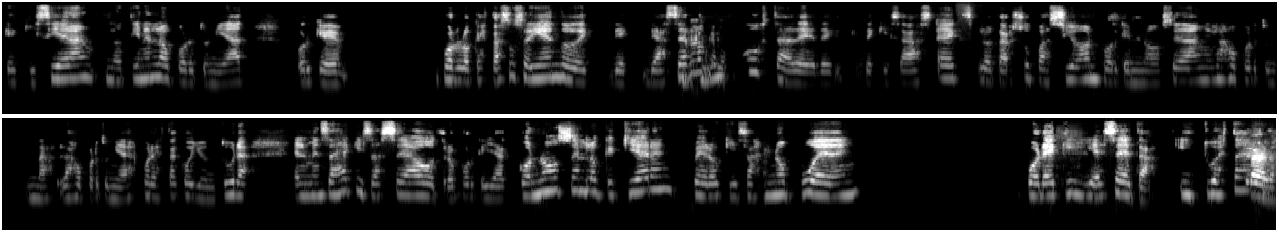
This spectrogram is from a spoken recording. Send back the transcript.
que quisieran no tienen la oportunidad, porque por lo que está sucediendo, de, de, hacer lo que les gusta, de, de, quizás explotar su pasión porque no se dan las, las oportunidades por esta coyuntura. El mensaje quizás sea otro, porque ya conocen lo que quieren, pero quizás no pueden por X, Y, Z. Y tú estás claro.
